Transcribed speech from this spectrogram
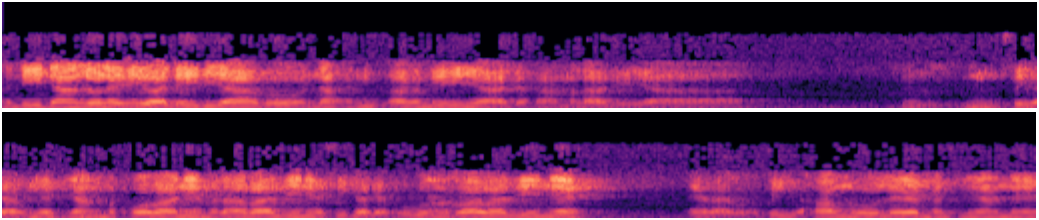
အတိတံလွန်လည်းပြီးတော့အတိတ်တရားကိုနအနုအာမေယတခါမလားစေရသူစိတ်အောင်နဲ့ပြန်မခေါ်ပါနဲ့မလားပါစေနဲ့စိတ်ကလည်းဘိုးဘိုးမသွားပါစေနဲ့အဲဒါကိုအတိတ်အဟောင်းကိုလည်းမပြန်နဲ့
